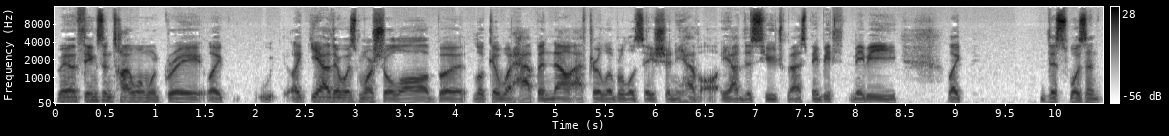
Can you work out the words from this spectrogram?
"Man, things in Taiwan were great." Like like yeah, there was martial law, but look at what happened now after liberalization. You have all, you have this huge mess. Maybe maybe like this wasn't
